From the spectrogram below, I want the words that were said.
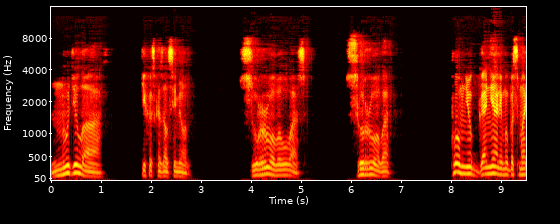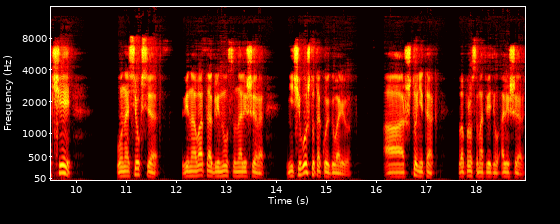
«Ну, дела», — тихо сказал Семен. Сурово у вас. Сурово. Помню, гоняли мы басмачей. Он осекся, виновато оглянулся на Алишера. Ничего, что такое говорю? А что не так? Вопросом ответил Алишер.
